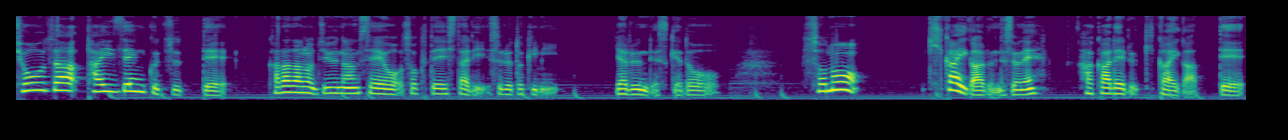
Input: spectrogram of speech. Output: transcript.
長座体前屈って体の柔軟性を測定したりする時にやるんですけどその機械があるんですよね。測れる機会があって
